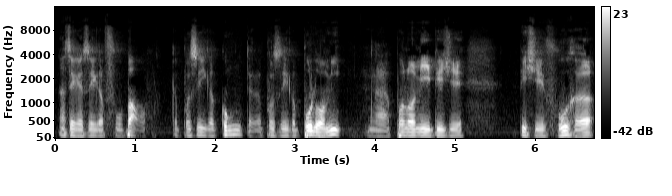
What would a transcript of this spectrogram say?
那这个是一个福报，不是一个功德，不是一个波罗蜜啊！波罗蜜必须必须符合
